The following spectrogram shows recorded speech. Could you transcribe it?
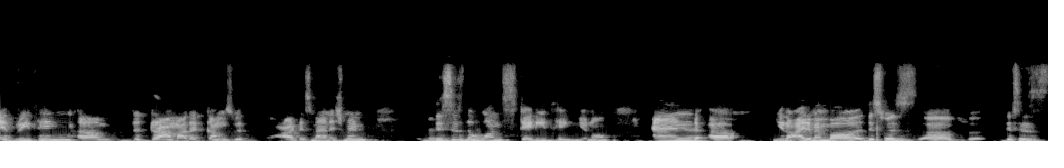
everything um, the drama that comes with artist management Mm. this is the one steady thing you know and Yeah. um, you know i remember this was uh, this is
